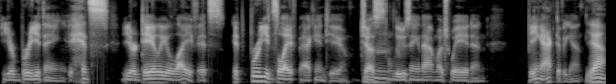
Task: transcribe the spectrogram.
your breathing, it's your daily life. It's it breathes life back into you. Just Mm-hmm. losing that much weight and being active again. Yeah.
